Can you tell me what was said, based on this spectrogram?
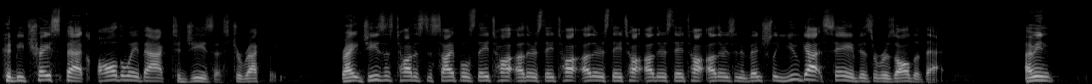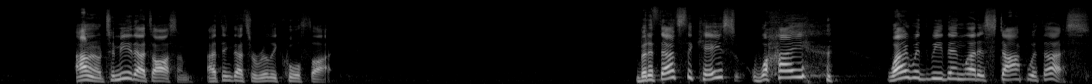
could be traced back all the way back to Jesus directly. Right? Jesus taught his disciples, they taught others, they taught others, they taught others, they taught others, and eventually you got saved as a result of that. I mean, I don't know. To me, that's awesome. I think that's a really cool thought. But if that's the case, why, why would we then let it stop with us?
